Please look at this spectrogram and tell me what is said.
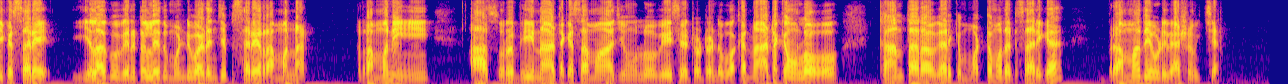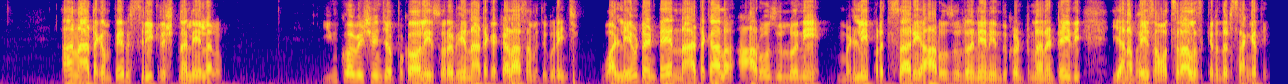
ఇక సరే ఎలాగో వినటం లేదు మొండివాడని చెప్పి సరే రమ్మన్నారు. రమ్మని ఆ సురభి నాటక సమాజంలో వేసేటటువంటి ఒక నాటకంలో కాంతారావు గారికి మొట్టమొదటిసారిగా బ్రహ్మదేవుడి వేషం ఇచ్చారు. ఆ నాటకం పేరు శ్రీకృష్ణ లీలలు. ఇంకో విషయం చెప్పుకోవాలి. సురభి నాటక కళా సమితి గురించి. వాళ్ళు ఏమిటంటే నాటకాలు ఆ రోజుల్లోనే మళ్ళీ ప్రతిసారి ఆ రోజుల్లోనే నేను ఎందుకంటున్నానంటే ఇది ఎనభై సంవత్సరాల క్రిందటి సంగతి.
